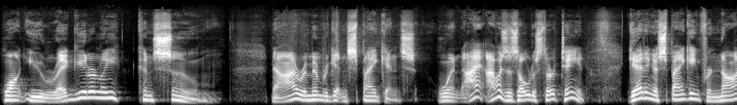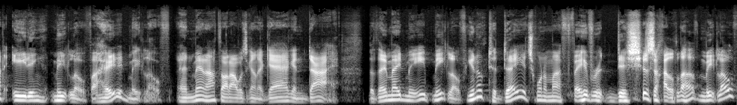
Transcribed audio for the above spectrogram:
what you regularly consume. Now, I remember getting spankings when I, I was as old as 13 getting a spanking for not eating meatloaf. I hated meatloaf. And man, I thought I was going to gag and die. But they made me eat meatloaf. You know, today it's one of my favorite dishes. I love meatloaf.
